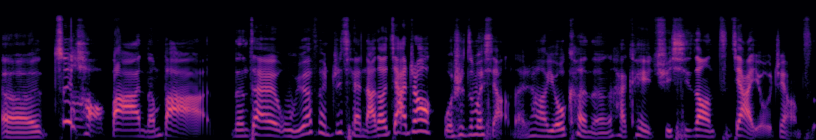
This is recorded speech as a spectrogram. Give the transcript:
呃，最好吧，能把能在五月份之前拿到驾照，我是这么想的。然后有可能还可以去西藏自驾游这样子。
